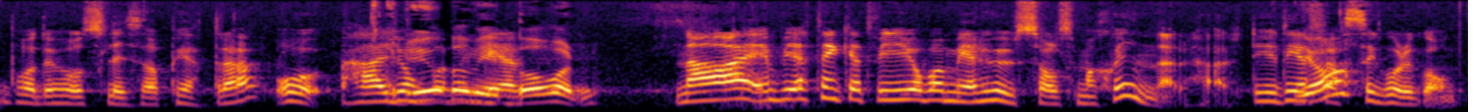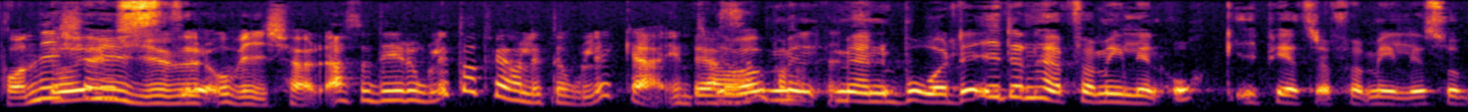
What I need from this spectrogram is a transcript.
Både hos Lisa och Petra. Och här Du jobbar jobbar vi med mer... barn. Nej, jag tänker att vi jobbar mer hushållsmaskiner här. Det är ju det Ja. Frasse går igång på. Ni Ja, kör ju djur och vi kör. Alltså det är roligt att vi har lite olika intressen. Ja, men, men både i den här familjen och i Petra-familjen så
